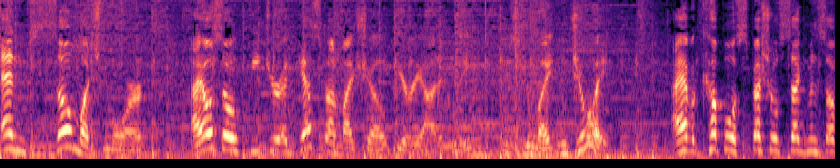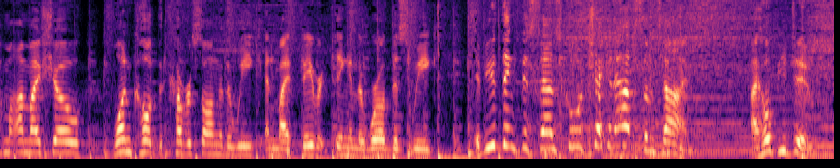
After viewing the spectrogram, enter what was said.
and so much more. I also feature a guest on my show periodically, which you might enjoy. I have a couple of special segments of my, on my show, one called the cover song of the week and my favorite thing in the world this week. If you think this sounds cool, check it out sometime. I hope you do.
